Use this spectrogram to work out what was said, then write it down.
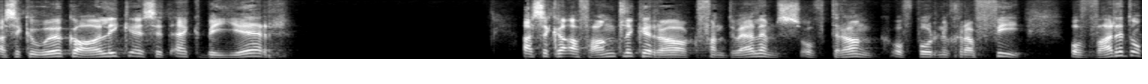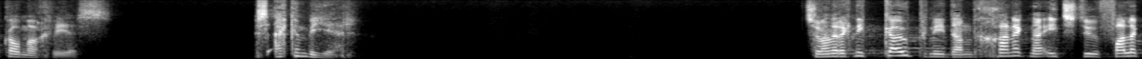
As ek 'n workaholic is, het ek beheer as ek 'n afhanklike raak van dwelms of drank of pornografie of wat dit ook al mag wees, is ek in beheer. So wanneer ek nie cope nie, dan gaan ek na iets toe, val ek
